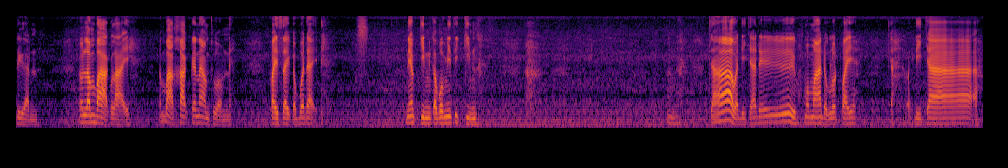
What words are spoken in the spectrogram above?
เดือนแล้วลำบากหลายลำบากคักแต่น้ำท่วมเนี่ยไปใส่กับบ่ได้แนวกินกับบ่มีที่กินจ้าสวัสดีจ้าเด้อมามาดอกรถไฟจ้าสวัสดีจ้า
